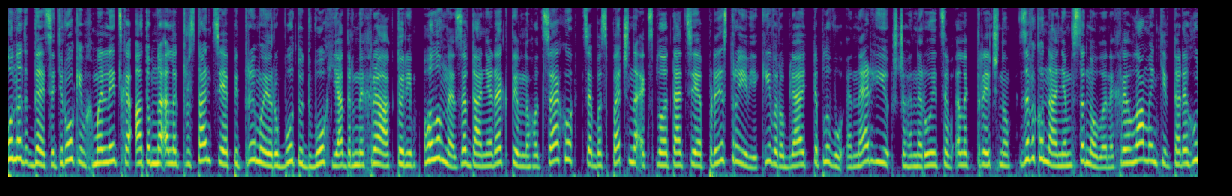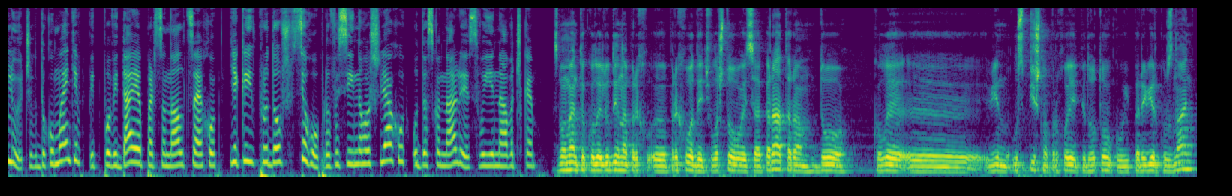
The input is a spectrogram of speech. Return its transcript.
Понад 10 років Хмельницька атомна електростанція підтримує роботу двох ядерних реакторів. Головне завдання реактивного цеху це безпечна експлуатація пристроїв, які виробляють теплову енергію, що генерується в електричну. За виконанням встановлених регламентів та регулюючих документів відповідає персонал цеху, який впродовж всього професійного шляху удосконалює свої навички. З моменту, коли людина е, приходить, влаштовується оператором, до коли е, він успішно проходить підготовку і перевірку знань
